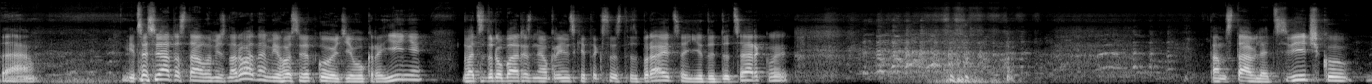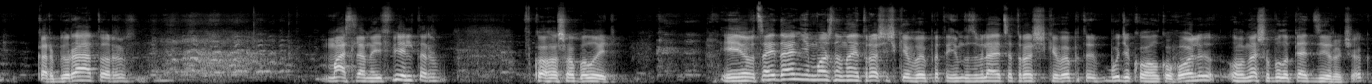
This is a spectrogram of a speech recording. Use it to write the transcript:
Так. І це свято стало міжнародним, його святкують і в Україні. 22 березня українські таксисти збираються, їдуть до церкви. Там ставлять свічку, карбюратор, масляний фільтр, в кого що болить. І в цей день їм можна навіть трошечки випити. Їм дозволяється трошечки випити будь-якого алкоголю. Головне, щоб було 5 зірочок.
